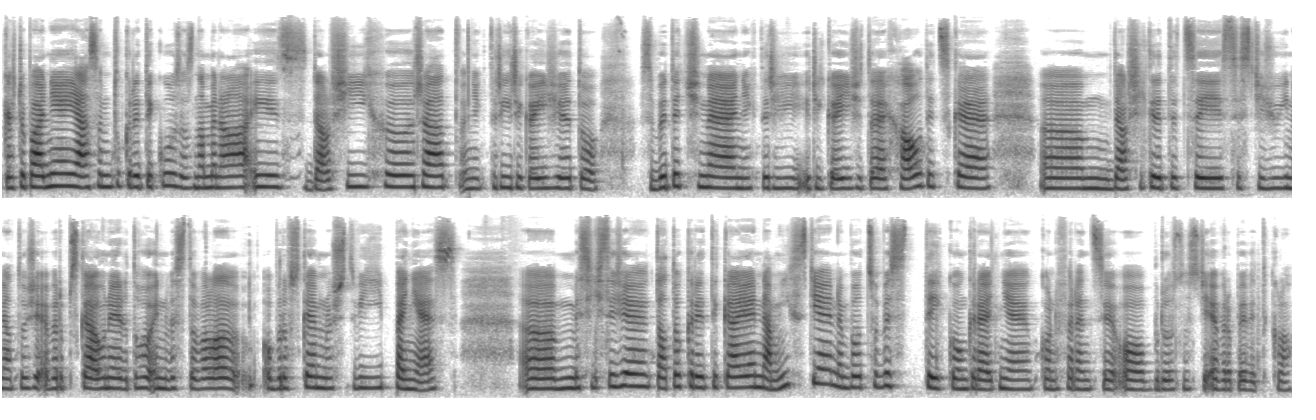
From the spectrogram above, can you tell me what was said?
Každopádně já jsem tu kritiku zaznamenala i z dalších řad. Někteří říkají, že je to zbytečné, někteří říkají, že to je chaotické, um, další kritici si stěžují na to, že Evropská unie do toho investovala obrovské množství peněz. Myslíš si, že tato kritika je na místě, nebo co bys ty konkrétně konferenci o budoucnosti Evropy vytkla?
